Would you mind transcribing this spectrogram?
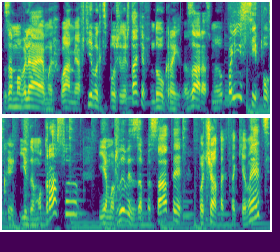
замовляємих вами автівок з Сполучених Штатів до України. Зараз ми у поїздці, поки їдемо трасою, є можливість записати початок та кінець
